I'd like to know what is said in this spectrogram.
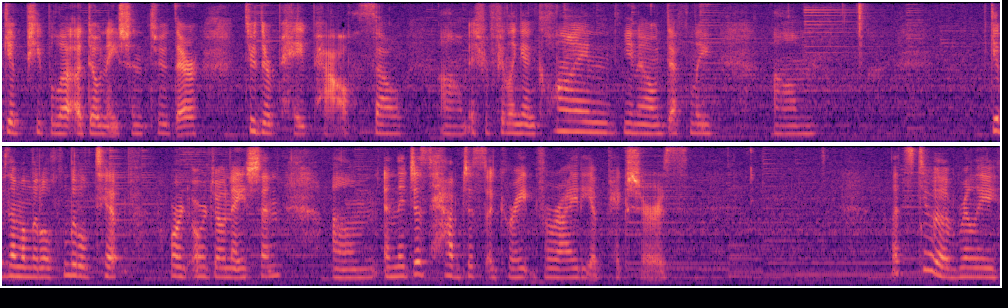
give people a, a, donation through their through their PayPal. So um, if you're feeling inclined, you know, definitely um, give them a little little tip or, or donation. Um, and they just have just a great variety of pictures. Let's do a really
